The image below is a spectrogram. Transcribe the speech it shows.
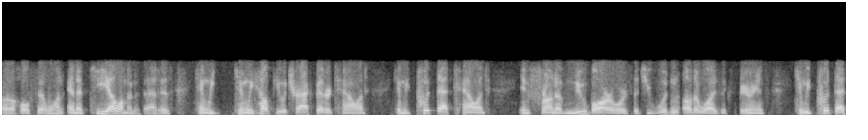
uh, Wholesale One. And a key element of that is can we can we help you attract better talent? Can we put that talent in front of new borrowers that you wouldn't otherwise experience? Can we put that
